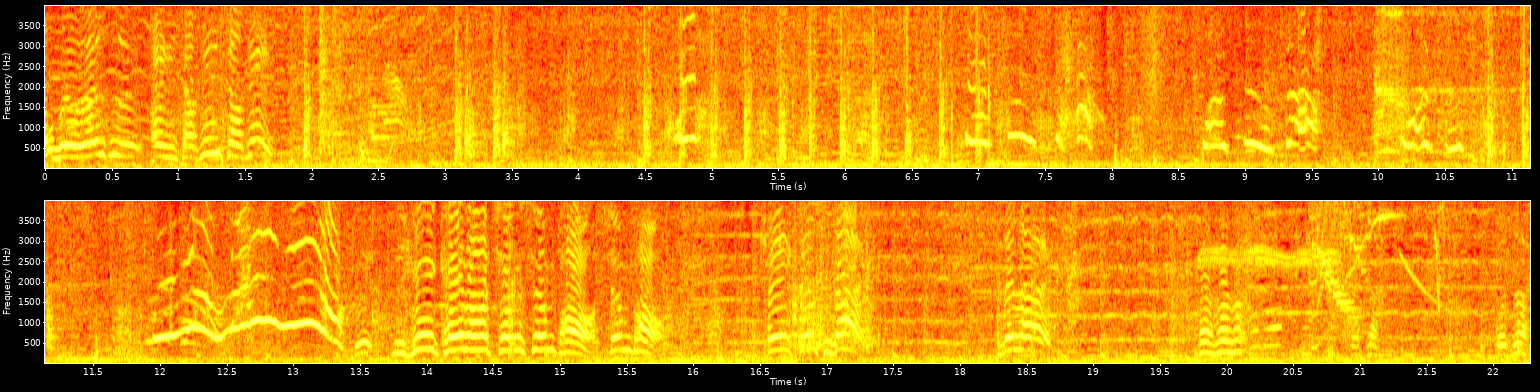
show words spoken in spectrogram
我们有人质，哎，你小心，你小心。我自杀！我自不要拉我！你你可以开他枪，先跑，先跑。哎，给我子弹，子弹来，快快快，我子弹，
